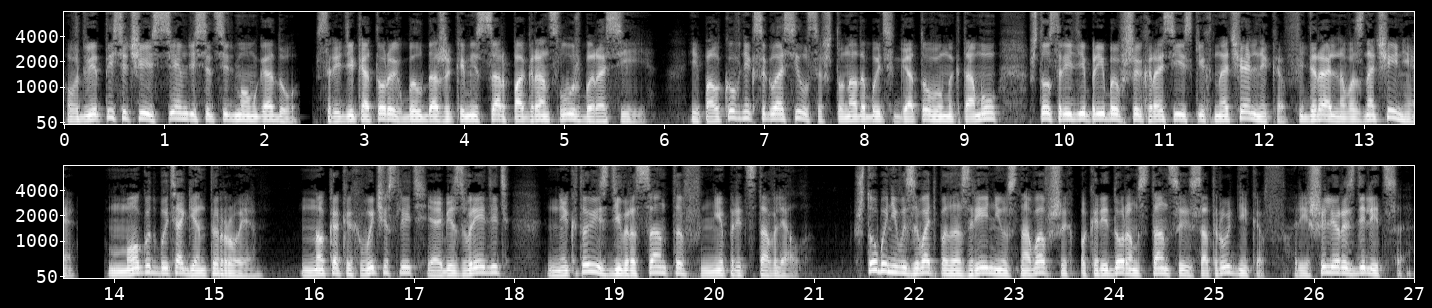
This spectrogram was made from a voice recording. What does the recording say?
в 2077 году, среди которых был даже комиссар погранслужбы России. И полковник согласился, что надо быть готовым и к тому, что среди прибывших российских начальников федерального значения могут быть агенты Роя но как их вычислить и обезвредить, никто из диверсантов не представлял. Чтобы не вызывать подозрений у сновавших по коридорам станции сотрудников, решили разделиться.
